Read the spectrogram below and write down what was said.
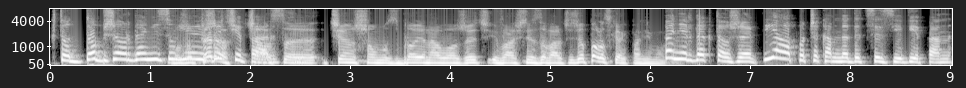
kto dobrze organizuje Może teraz życie czas partii. e, cięższą zbroję nałożyć i właśnie zawalczyć o Polskę, jak pani mówi. Panie redaktorze, ja poczekam na decyzję, wie pan,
